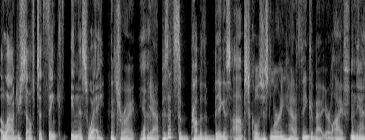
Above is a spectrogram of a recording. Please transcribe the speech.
allowed yourself to think in this way. That's right. Yeah. Yeah. Because that's the, probably the biggest obstacle is just learning how to think about your life. Mm, yeah.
